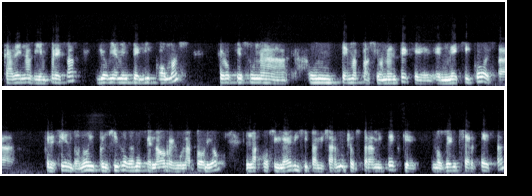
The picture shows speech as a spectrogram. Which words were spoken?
cadenas y empresas y obviamente el e-commerce. Creo que es una un tema apasionante que en México está creciendo, ¿no? Inclusive vemos el lado regulatorio, la posibilidad de digitalizar muchos trámites que nos den certeza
